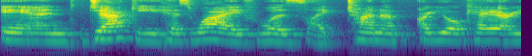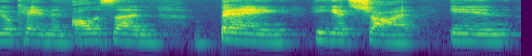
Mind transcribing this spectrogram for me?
and Jackie, his wife, was like trying to, "Are you okay? Are you okay?" And then all of a sudden, bang! He gets shot in.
